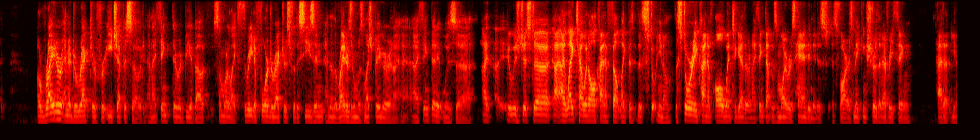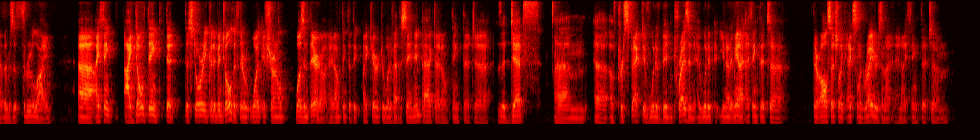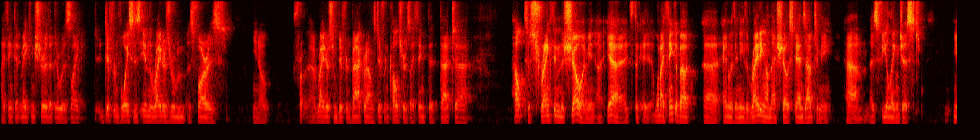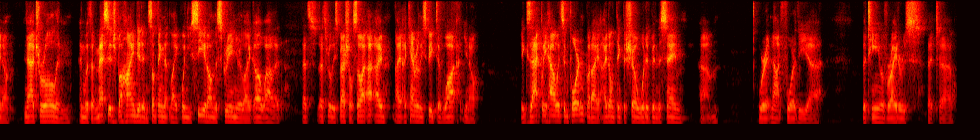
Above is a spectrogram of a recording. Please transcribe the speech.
a writer and a director for each episode. And I think there would be about somewhere like three to four directors for the season. And then the writer's room was much bigger. And I, I think that it was, uh, I, it was just, uh, I, liked how it all kind of felt like the, the story, you know, the story kind of all went together. And I think that was Moira's hand in it as, as far as making sure that everything had a, you know, there was a through line. Uh, I think, I don't think that the story could have been told if there was, if Shernold wasn't there. I don't think that the, my character would have had the same impact. I don't think that uh, the depth um, uh, of perspective would have been present. It would have, you know what I mean? I, I think that uh, they're all such like excellent writers, and I and I think that um, I think that making sure that there was like different voices in the writers' room as far as you know fr- uh, writers from different backgrounds, different cultures. I think that that uh, helped to strengthen the show. I mean, uh, yeah, it's the when I think about uh, Anne with an E, the writing on that show stands out to me um, as feeling just you know natural and and with a message behind it and something that like when you see it on the screen you're like oh wow that that's that's really special. So i i i can't really speak to what you know exactly how it's important but i i don't think the show would have been the same um, were it not for the uh the team of writers that uh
